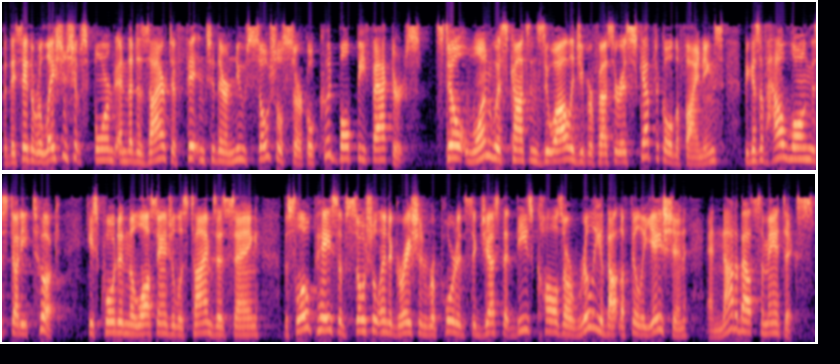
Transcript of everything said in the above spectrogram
but they say the relationships formed and the desire to fit into their new social circle could both be factors. Still, one Wisconsin zoology professor is skeptical of the findings because of how long the study took He's quoted in the Los Angeles Times as saying, the slow pace of social integration reported suggests that these calls are really about affiliation and not about semantics.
